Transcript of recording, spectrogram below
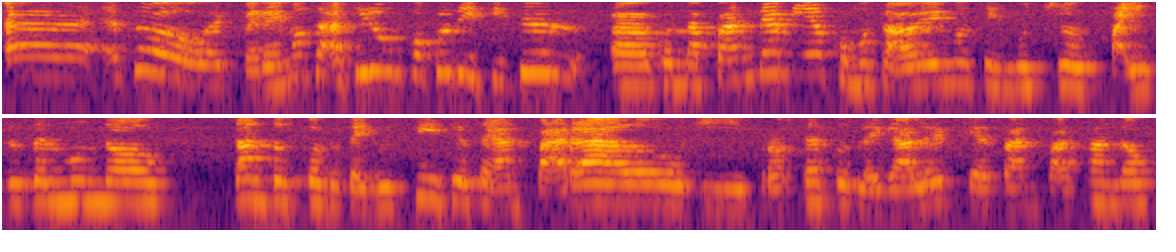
ah, eso esperemos. Ha sido un poco difícil ah, con la pandemia, como sabemos, en muchos países del mundo tantas cosas de justicia se han parado y procesos legales que están pasando.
